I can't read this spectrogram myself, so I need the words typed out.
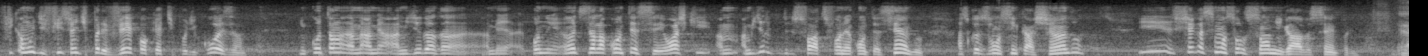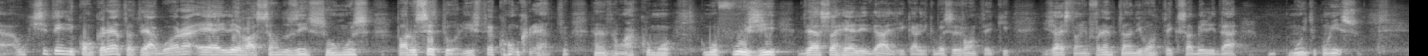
fica muito difícil a gente prever qualquer tipo de coisa enquanto a, a, a medida da, a, quando, antes dela acontecer. Eu acho que à medida que os fatos forem acontecendo, as coisas vão se encaixando e chega a ser uma solução amigável sempre. É, o que se tem de concreto até agora é a elevação dos insumos para o setor. Isso é concreto. Não há como, como fugir dessa realidade, Ricardo, que vocês vão ter que, já estão enfrentando e vão ter que saber lidar muito com isso.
